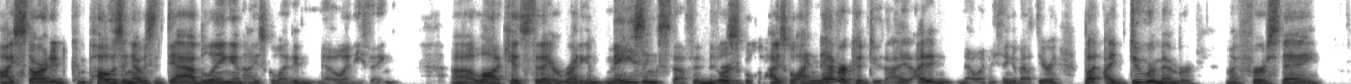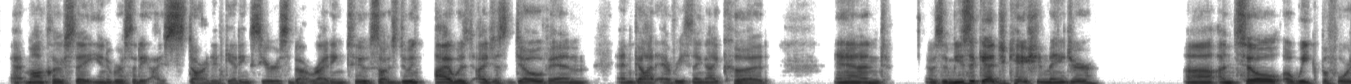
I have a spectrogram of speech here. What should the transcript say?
I started composing. I was dabbling in high school. I didn't know anything. Uh, a lot of kids today are writing amazing stuff in middle Right. school and high school. I never could do that. I, I didn't know anything about theory, but I do remember my first day at Montclair State University, I started getting serious about writing too. So I was doing, I was, I just dove in and got everything I could. And I was a music education major uh, until a week before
